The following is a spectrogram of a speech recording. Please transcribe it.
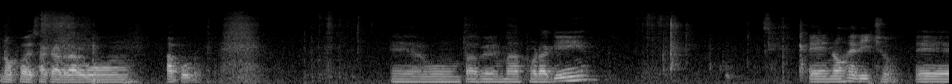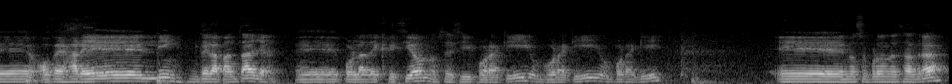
nos puede sacar de algún apuro. Eh, algún papel más por aquí. Eh, no os he dicho, eh, os dejaré el link de la pantalla por la descripción, no sé si por aquí o por aquí o por aquí, no sé por dónde saldrá.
